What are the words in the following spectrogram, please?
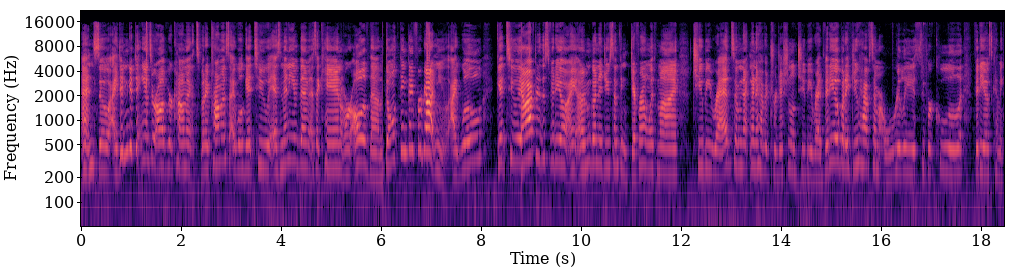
And so I didn't get to answer all of your comments but I promise I will get to as many of them as I can or all of them. Don't think I've forgotten you. I will get to it. Now after this video, I am going to do something different with my to be read. So I'm not going to have a traditional to be read video, but I do have some really super cool videos coming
